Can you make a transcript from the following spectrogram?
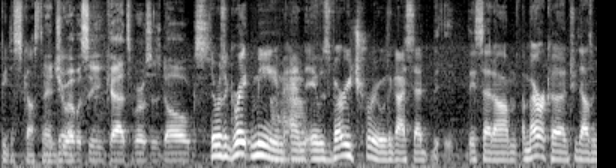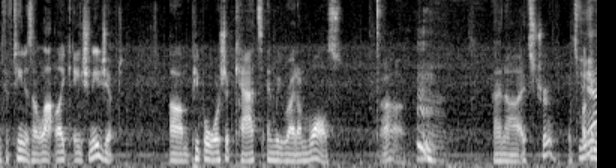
be disgusting. and Ain't you it. ever seen cats versus dogs? There was a great meme, and it was very true. The guy said, they said, um, America in 2015 is a lot like ancient Egypt. Um, people worship cats, and we write on walls. Ah. And uh, it's true. It's fucking Yeah.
